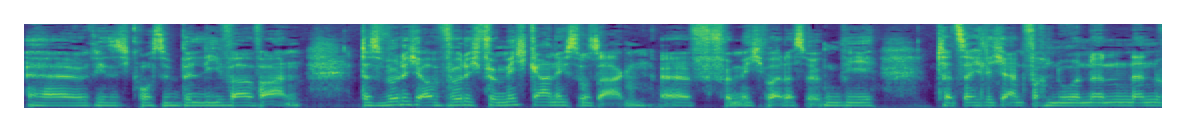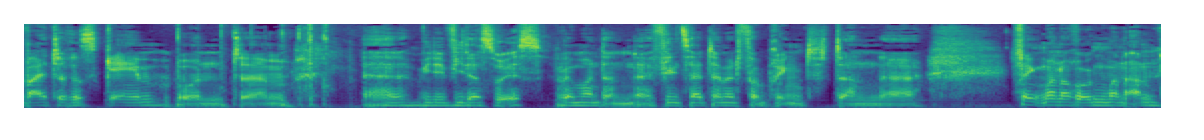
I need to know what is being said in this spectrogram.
äh, riesig große Believer waren. Das würde ich auch, würde ich für mich gar nicht so sagen. Äh, für mich war das irgendwie tatsächlich einfach nur ein, ein weiteres Game und ähm, äh, wie, wie das so ist, wenn man dann äh, viel Zeit damit verbringt, dann äh, fängt man auch irgendwann an,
